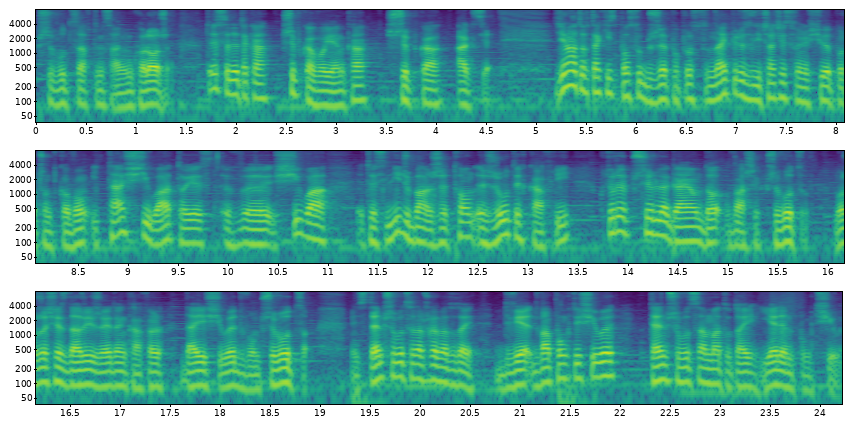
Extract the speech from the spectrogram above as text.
przywódca w tym samym kolorze. To jest wtedy taka szybka wojenka, szybka akcja. Działa to w taki sposób, że po prostu najpierw zliczacie swoją siłę początkową i ta siła to jest w, siła, to jest liczba żeton, żółtych kafli, które przylegają do waszych przywódców. Może się zdarzyć, że jeden kafel daje siłę dwóm przywódcom. Więc ten przywódca na przykład ma tutaj dwie, dwa punkty siły, ten przywódca ma tutaj jeden punkt siły.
